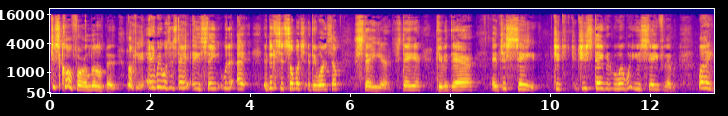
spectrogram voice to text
Just call for a little bit. Look, anybody wants to stay, stay. With I, it makes it so much. If they want to sell, stay here, stay here, give it there, and just say, just, just stay with what you say for them. My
